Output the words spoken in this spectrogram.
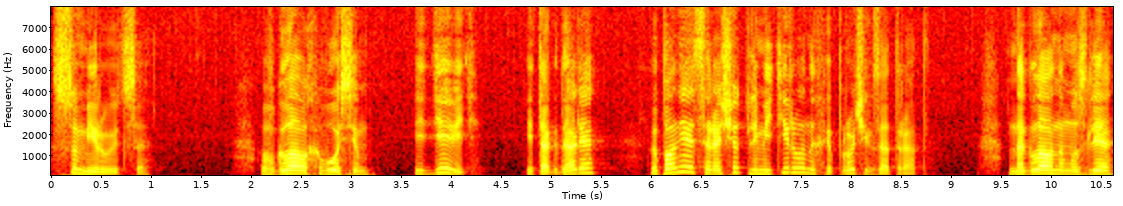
суммируются. В главах 8 и 9 и так далее выполняется расчет лимитированных и прочих затрат. На главном узле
